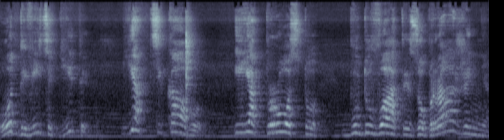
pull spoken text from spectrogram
От дивіться, діти, як цікаво і як просто будувати зображення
